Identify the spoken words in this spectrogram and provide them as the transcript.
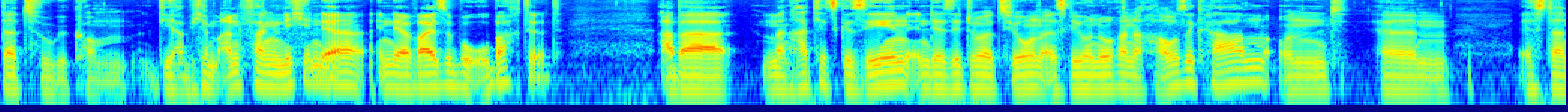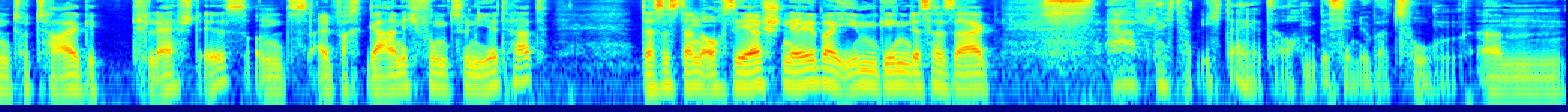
dazugekommen. Die habe ich am Anfang nicht in der, in der Weise beobachtet. Aber man hat jetzt gesehen in der Situation, als Leonora nach Hause kam und ähm, es dann total geclasht ist und es einfach gar nicht funktioniert hat, dass es dann auch sehr schnell bei ihm ging, dass er sagt, ja, vielleicht habe ich da jetzt auch ein bisschen überzogen. Ähm,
